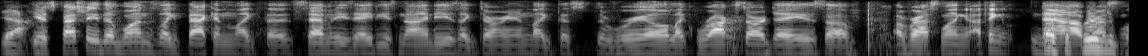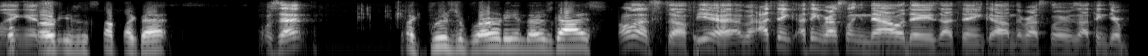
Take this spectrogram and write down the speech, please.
Yeah. you know, especially the ones like back in like the 70s, 80s, 90s, like during like this the real like rock star days of of wrestling. I think now Bruiser wrestling is and stuff like that. was that Like Bruiser Brody and those guys. all that stuff. Yeah, I, I think I think wrestling nowadays. I think um, the wrestlers. I think they're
